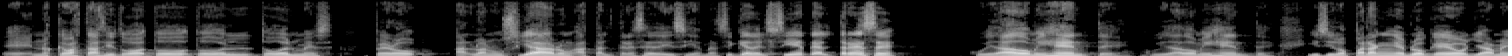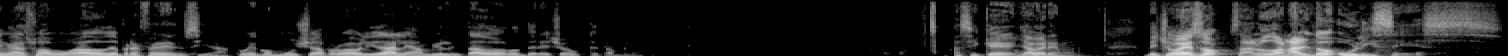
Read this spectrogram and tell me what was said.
eh, no es que va a estar así todo, todo, todo, el, todo el mes, pero lo anunciaron hasta el 13 de diciembre. Así que del 7 al 13, cuidado mi gente, cuidado mi gente. Y si los paran en el bloqueo, llamen a su abogado de preferencia, porque con mucha probabilidad le han violentado los derechos a usted también. Así que ya veremos. Dicho eso, saludo a Naldo Ulises.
